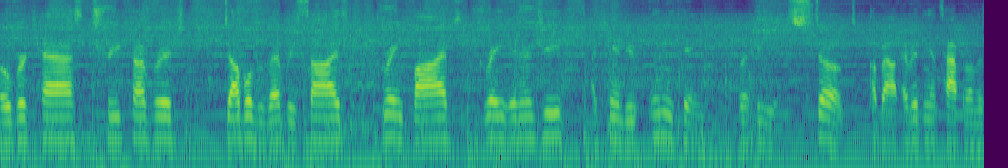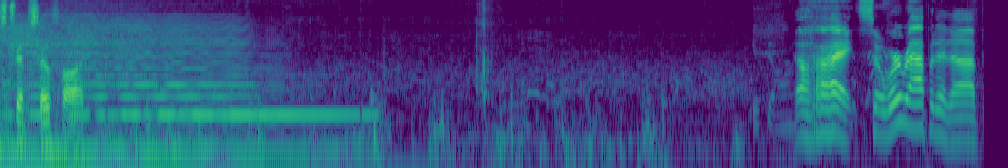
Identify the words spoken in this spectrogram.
Overcast, tree coverage, doubles of every size, great vibes, great energy. I can't do anything but be stoked about everything that's happened on this trip so far. All right, so we're wrapping it up.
